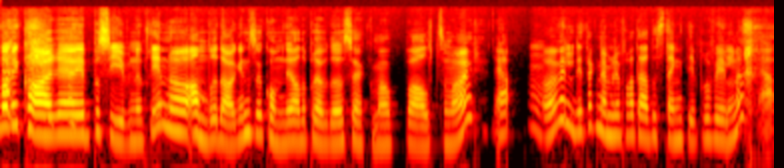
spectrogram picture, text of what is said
var vikar eh, på syvende trinn, og andre dagen så kom de og hadde prøvd å søke meg opp på alt som var. Ja. Jeg var veldig takknemlig for at jeg hadde stengt de profilene. Ja,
